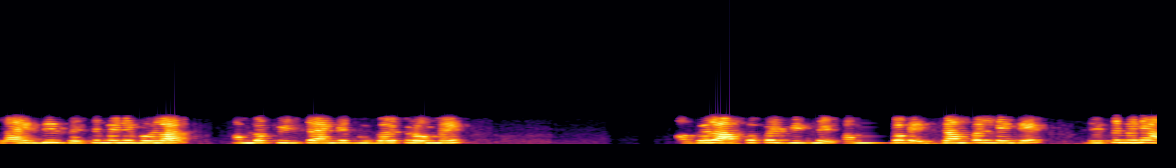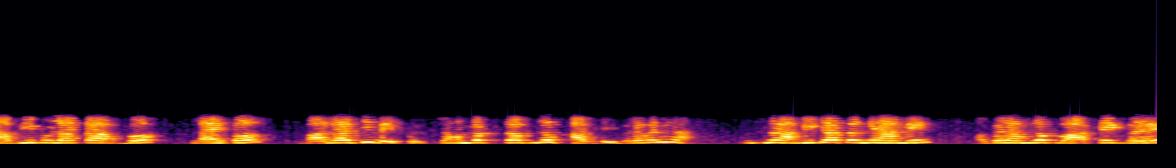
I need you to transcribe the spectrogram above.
लाइक दिस जैसे मैंने बोला, हम लोग फिर से आएँगे गूगल क्रोम में। अगर आपको कोई बिज़नेस हम लोग एग्ज़ाम्पल लेंगे, जैसे मैंने अभी बोला था आपको लाइक बालाजी वेफर जो हम लोग सब लोग खाते बराबर ना? उसमें अभी क्या करने हमें? अगर हम लोग वहाँ पे गए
